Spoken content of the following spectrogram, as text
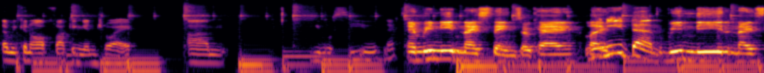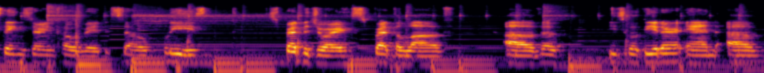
that we can all fucking enjoy. Um, we will see you next. And we need nice things, okay? Like we need them. We need nice things during COVID. So please spread the joy, spread the love of, of musical theater and of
